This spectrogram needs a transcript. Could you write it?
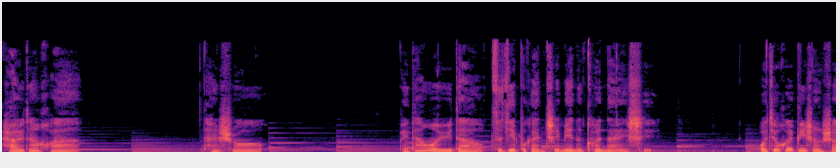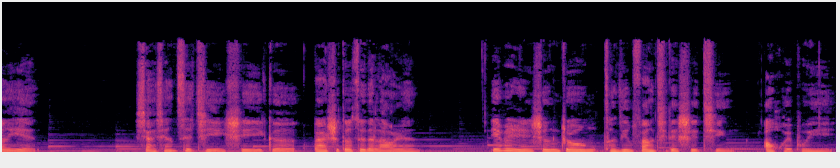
还有一段话，他说：“每当我遇到自己不敢直面的困难时，我就会闭上双眼。”想象自己是一个八十多岁的老人，因为人生中曾经放弃的事情懊悔不已。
